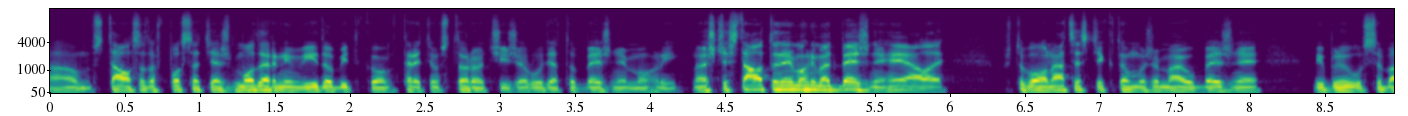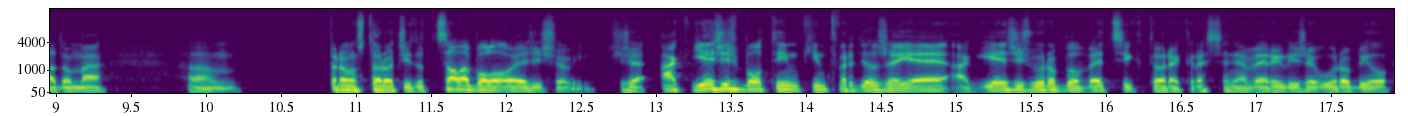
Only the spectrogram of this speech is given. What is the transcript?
Um, stalo sa to v podstate až moderným výdobytkom v 3. storočí, že ľudia to bežne mohli. No ešte stále to nemohli mať bežne, hej, ale už to bolo na ceste k tomu, že majú bežne Bibliu u seba doma. Um, prvom storočí to celé bolo o Ježišovi. Čiže ak Ježiš bol tým, kým tvrdil, že je, ak Ježiš urobil veci, ktoré kresťania verili, že urobil,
